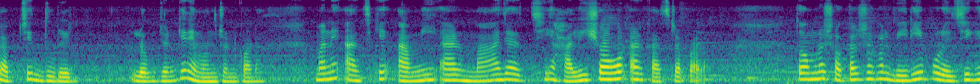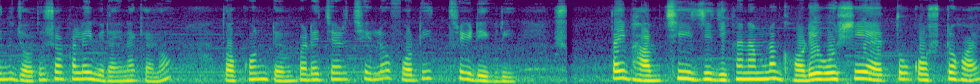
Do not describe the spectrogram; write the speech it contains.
সবচেয়ে দূরের লোকজনকে নিমন্ত্রণ করা। মানে আজকে আমি আর মা যাচ্ছি হালিশহর আর কাঁচরাপাড়া। তো আমরা সকাল সকাল বেরিয়ে পড়েছি, কিন্তু যত সকালেই বেরাই না কেন, তখন টেম্পারেচার ছিল ফর্টি থ্রি ডিগ্রি তাই ভাবছি যে যেখানে আমরা ঘরে বসে এত কষ্ট হয়,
